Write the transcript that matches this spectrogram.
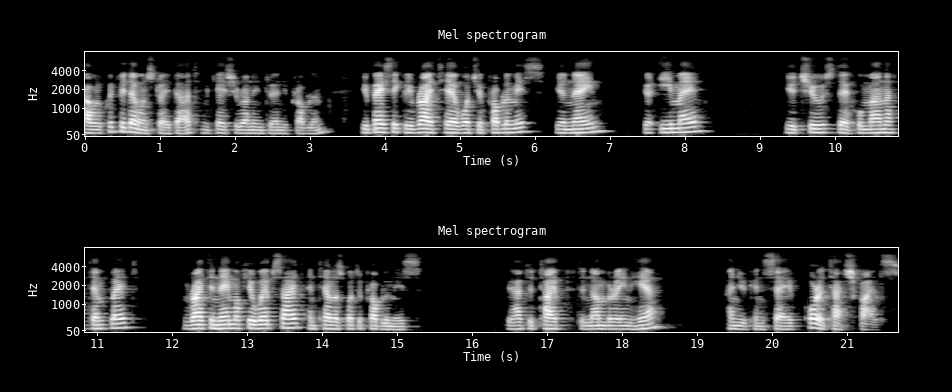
I will quickly demonstrate that in case you run into any problem. You basically write here what your problem is, your name, your email. You choose the Humana template, write the name of your website and tell us what the problem is. You have to type the number in here and you can save or attach files.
